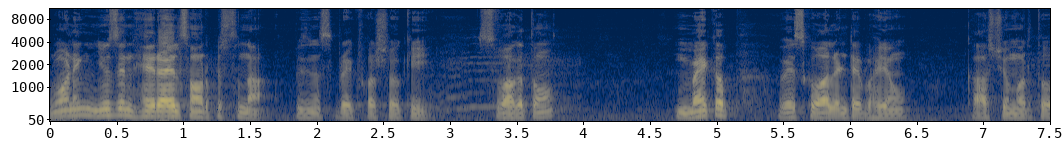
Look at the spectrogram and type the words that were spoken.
Good morning. News and hair oil సమర్పిస్తున్న బిజినెస్ బ్రేక్ఫాస్ట్ షోకి స్వాగతం. మేకప్ వేసుకోవాలంటే భయం కాస్ట్యూమర్తో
